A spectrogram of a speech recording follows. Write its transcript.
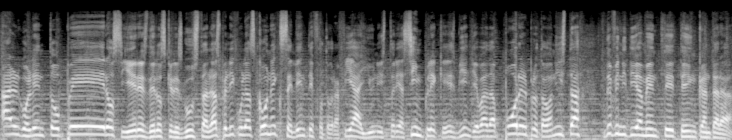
algo lento, pero si eres de los que les gustan las películas con excelente fotografía y una historia simple que es bien llevada por el protagonista, definitivamente te encantará.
